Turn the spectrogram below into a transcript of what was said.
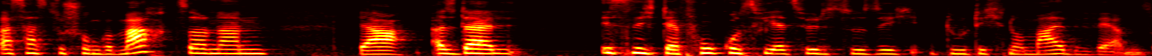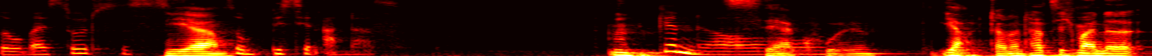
was hast du schon gemacht, sondern ja, also da ist nicht der Fokus, wie als würdest du, sich, du dich normal bewerben, so, weißt du? Das ist ja. so ein bisschen anders. Mhm. Genau. Sehr cool. Ja, damit hat sich meine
